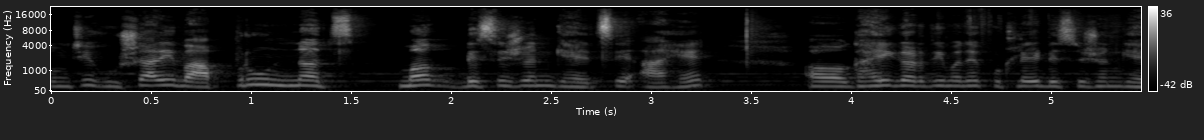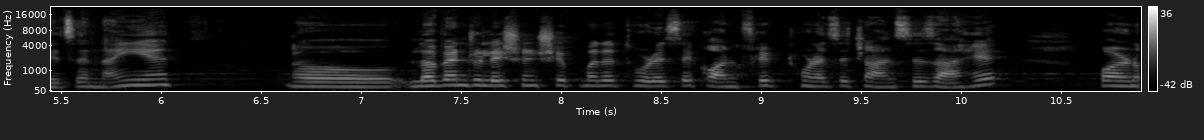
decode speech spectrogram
तुमची हुशारी वापरूनच मग डिसिजन घ्यायचे आहेत. घाईगर्दीमध्ये कुठलेही डिसिजन घ्यायचे नाही आहेत लव्ह अँड रिलेशनशिपमध्ये थोडेसे कॉन्फ्लिक्ट होण्याचे चान्सेस आहेत. पण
